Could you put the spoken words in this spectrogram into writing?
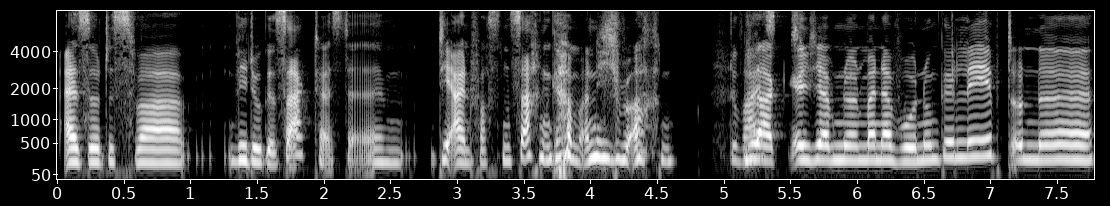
Also das war, wie du gesagt hast, ähm, die einfachsten Sachen kann man nicht machen. Du weißt. Ich habe nur in meiner Wohnung gelebt und äh,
